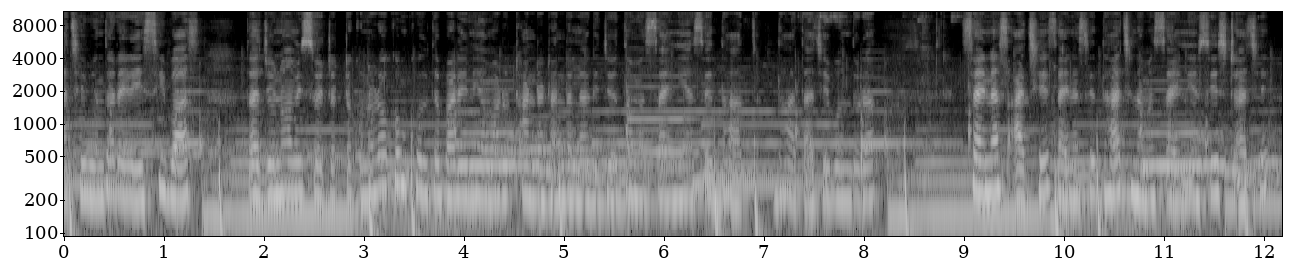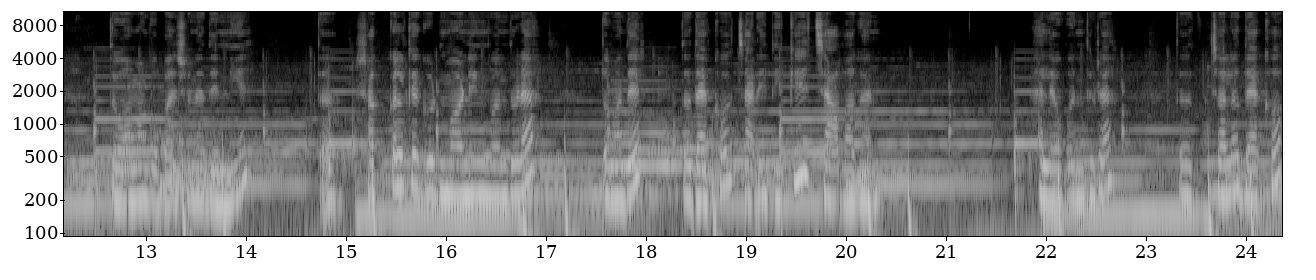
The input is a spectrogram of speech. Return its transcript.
আছে বন্ধুরা আর এসি বাস, তার জন্য আমি সোয়েটারটা কোনো রকম খুলতে পারিনি, আমারও ঠান্ডা ঠান্ডা লাগে, যেহেতু আমার সাইনিয়াসের ধাত ধাত আছে বন্ধুরা। সাইনাস আছে, সাইনাসের ধাঁচ না আমার সাইনিয়াসিস্ট আছে, তো আমার গোপাল সোনাদের নিয়ে। তো সকলকে গুড মর্নিং বন্ধুরা, তোমাদের। তো দেখো, চারিদিকে চা বাগান। হ্যালো বন্ধুরা। তো চলো দেখো,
